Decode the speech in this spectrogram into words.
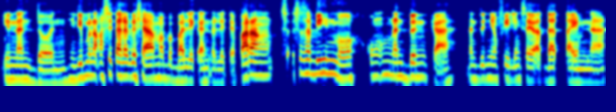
yun nandun, hindi mo na kasi talaga siya mababalikan ulit eh. Parang sasabihin mo, kung nandun ka, nandun yung feeling sa'yo at that time na,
